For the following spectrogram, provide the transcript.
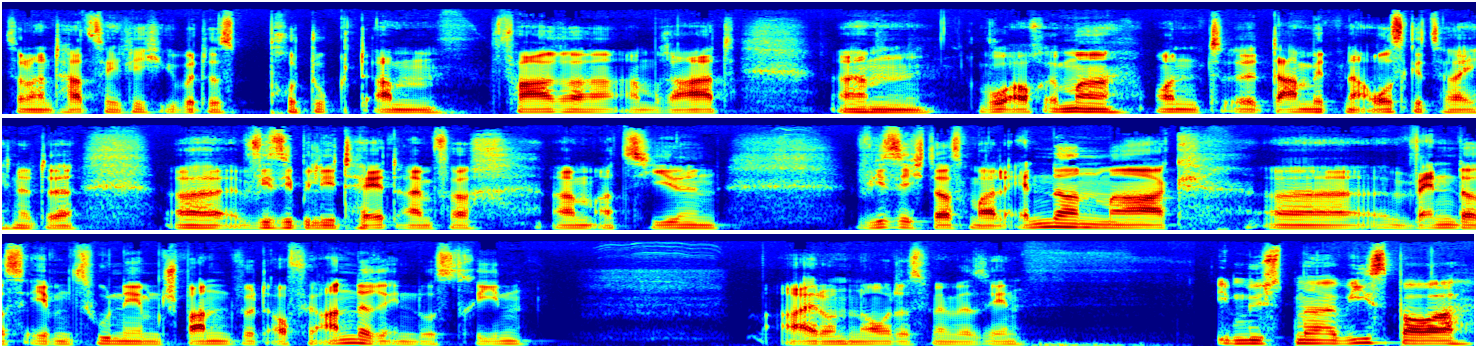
sondern tatsächlich über das Produkt am Fahrer, am Rad, ähm, wo auch immer und äh, damit eine ausgezeichnete äh, Visibilität einfach ähm, erzielen. Wie sich das mal ändern mag, äh, wenn das eben zunehmend spannend wird, auch für andere Industrien, I don't know, das werden wir sehen. Ich müsste mal Wiesbauer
